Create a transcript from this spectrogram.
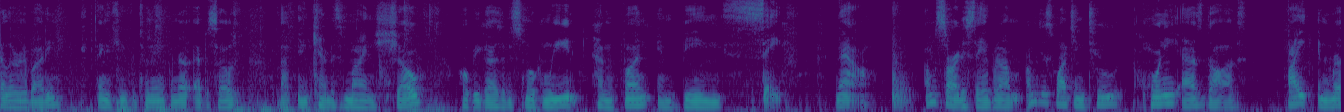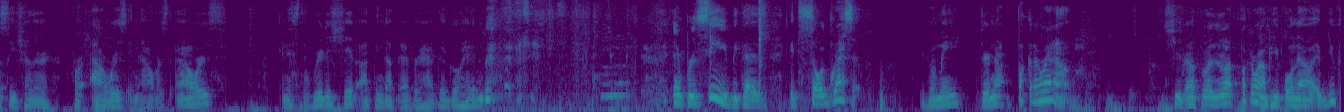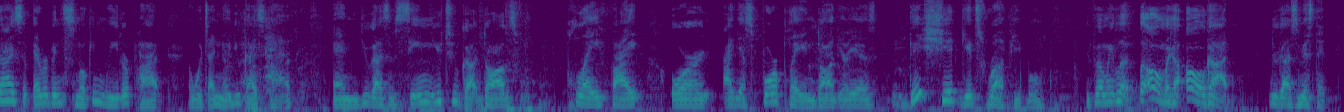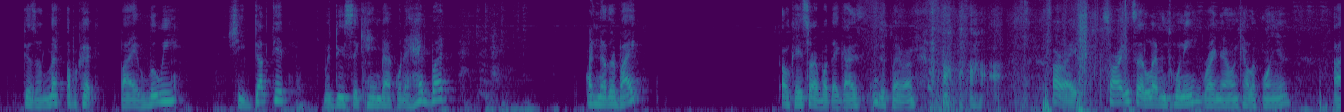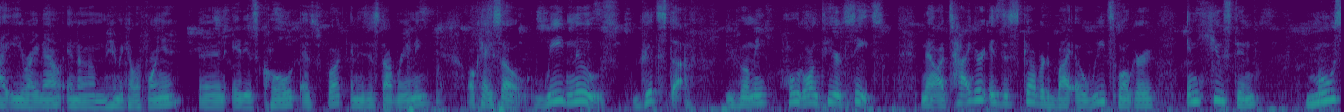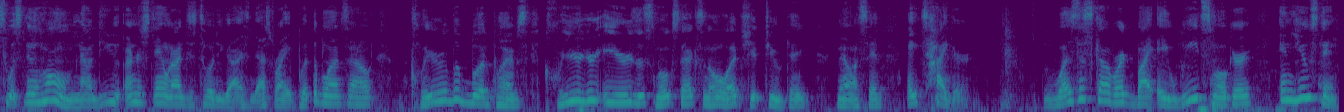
Hello, everybody. Thank you for tuning in for another episode of In Cannabis Mind Show. Hope you guys are smoking weed, having fun, and being safe. Now, I'm sorry to say but I'm, I'm just watching two horny ass dogs fight and wrestle each other for hours and hours and hours. And it's the weirdest shit I think I've ever had to go ahead and, and perceive because it's so aggressive. You feel me? They're not fucking around. They're not fucking around people. Now, if you guys have ever been smoking weed or pot, which I know you guys have, and you guys have seen you two got dogs play, fight, or I guess foreplay in dog areas, this shit gets rough, people. You feel me? Look, oh my god, oh god, you guys missed it. There's a left uppercut by Louie. She ducked it. Medusa came back with a headbutt. Another bite. Okay, sorry about that, guys. I'm just playing around. All right, sorry. It's at 11:20 right now in California, i.e., right now in um Hemet, California, and it is cold as fuck, and it just stopped raining. Okay, so weed news, good stuff. You feel me? Hold on to your seats. Now, a tiger is discovered by a weed smoker in Houston. Moves to its new home. Now, do you understand what I just told you guys? That's right. Put the blunts out, clear the bud pipes, clear your ears, the smokestacks, and all that shit too. Okay. Now, I said a tiger was discovered by a weed smoker in Houston.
